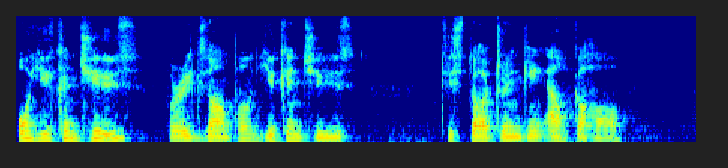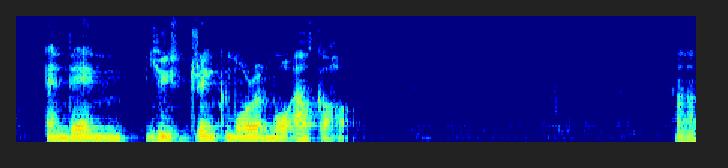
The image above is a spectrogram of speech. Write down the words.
Or you can choose, for example, you can choose to start drinking alcohol and then you drink more and more alcohol. Huh?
